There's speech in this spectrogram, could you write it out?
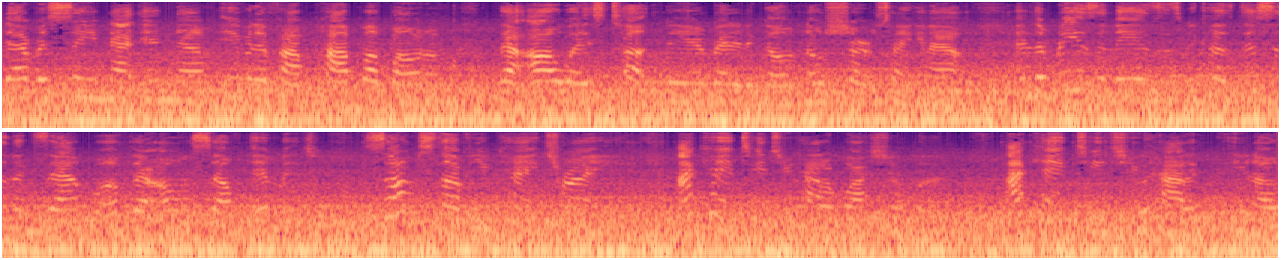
never seen that in them. Even if I pop up on them, they're always tucked in, ready to go, no shirts hanging out. And the reason is, is because this is an example of their own self-image. Some stuff you can't train. I can't teach you how to wash your butt. I can't teach you how to, you know,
